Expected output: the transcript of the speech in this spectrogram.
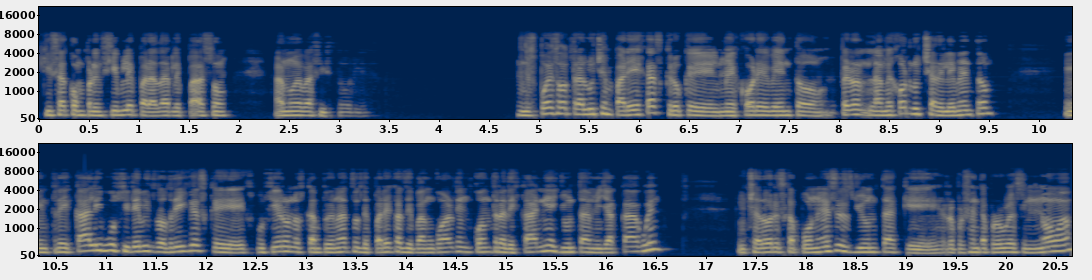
quizá comprensible para darle paso a nuevas historias. Después otra lucha en parejas, creo que el mejor evento, perdón, la mejor lucha del evento entre Calibus y David Rodríguez que expusieron los campeonatos de parejas de vanguardia en contra de Hania y Junta Miyakawa, luchadores japoneses, Junta que representa Pro Wrestling Nova.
